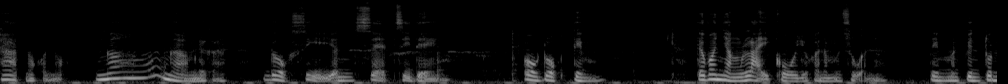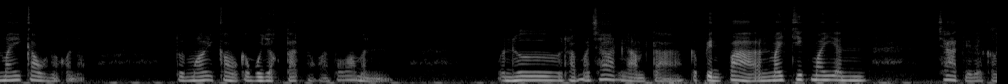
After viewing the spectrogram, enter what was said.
ชาติเนาะค่ะเนาะงามงามเลยค่ะดอกสีอันแสดสีแดง ออกดอกเต็ม แต่ว่าอยังไหลโกอยู่ค่ะน้ำมันสวนนะเต็มมันเป็นต้นไม้เก่าเนาะค่ะเนาะ ต้นไม้เก่าก็บ่อยากตัดเนาะเพราะว่ามัน มันเฮอธรรมชาติงามตา ก็เป็นป่าอันไม้จิกไม้อันชาติอยู่เลยค่ะ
